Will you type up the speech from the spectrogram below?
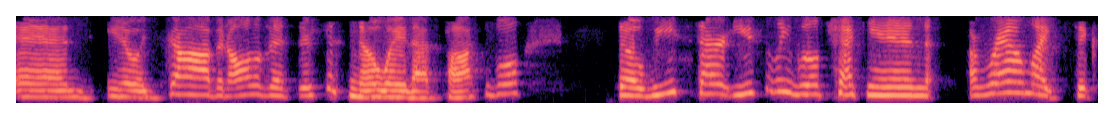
and, you know, a job and all of this, there's just no way that's possible. So we start, usually we'll check in around like 6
